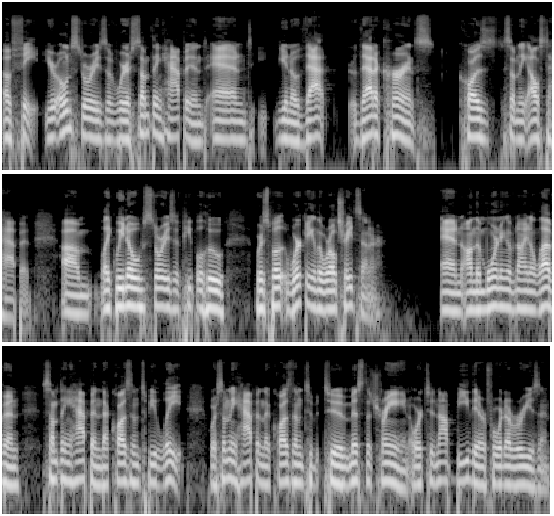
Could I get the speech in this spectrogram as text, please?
of fate, your own stories of where something happened and you know that that occurrence caused something else to happen. Um, like we know stories of people who were working in the World Trade Center and on the morning of 9-11 something happened that caused them to be late or something happened that caused them to, to miss the train or to not be there for whatever reason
